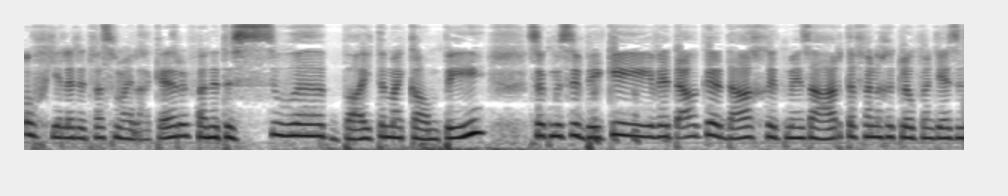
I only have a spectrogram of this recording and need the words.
Oef, julle dit was vir my lekker want dit is so buite my kampie. So ek moes 'n bietjie, jy weet, elke dag het mense harte vinnig geklop want jy sê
